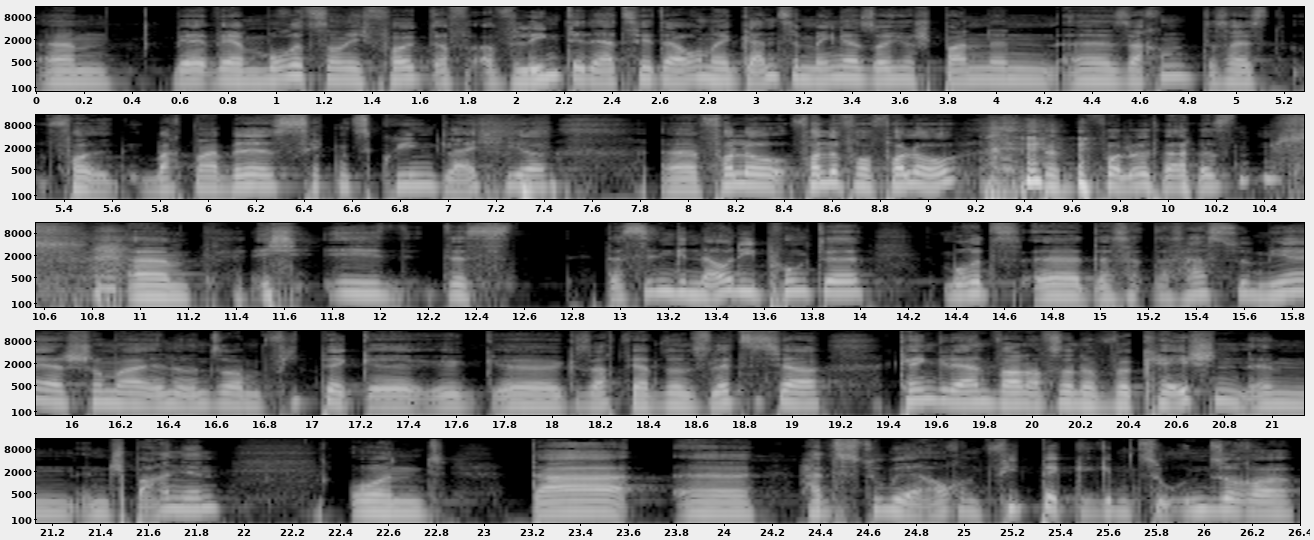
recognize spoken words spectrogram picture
Ähm, wer, wer Moritz noch nicht folgt, auf, auf LinkedIn erzählt er auch eine ganze Menge solcher spannenden äh, Sachen. Das heißt, voll, macht mal bitte Second Screen gleich hier. äh, follow, follow for follow. follow da lassen. Ähm, ich, äh, das, das sind genau die Punkte, Moritz, äh, das, das hast du mir ja schon mal in unserem Feedback äh, äh, gesagt. Wir haben uns letztes Jahr kennengelernt, waren auf so einer Vacation in, in Spanien und da äh, hattest du mir auch ein Feedback gegeben zu unserer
